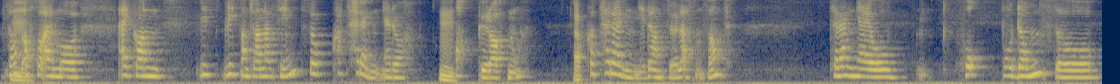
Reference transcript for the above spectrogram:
Sant? Altså, jeg må jeg kan, hvis, hvis han kjenner sint, så hva trenger jeg da akkurat nå? Ja. Hva trenger den følelsen? sant? Trenger jeg å hoppe og danse og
